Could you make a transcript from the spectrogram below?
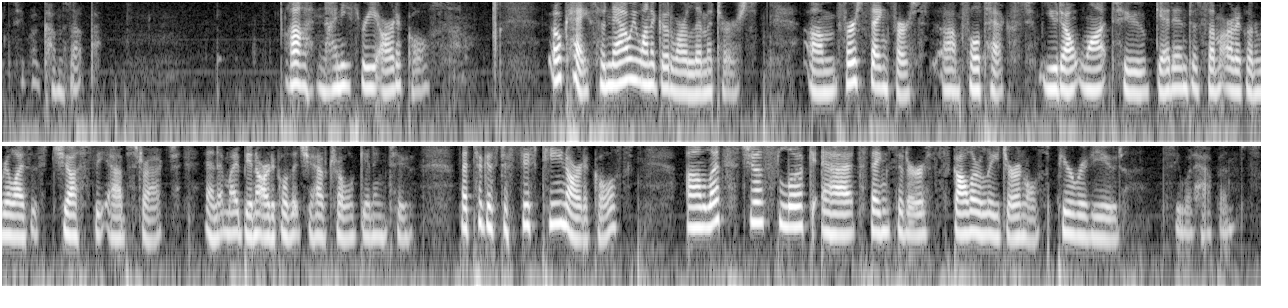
Let's see what comes up. Ah, 93 articles. Okay, so now we want to go to our limiters. Um, first thing first, um, full text. You don't want to get into some article and realize it's just the abstract, and it might be an article that you have trouble getting to. That took us to 15 articles. Um, let's just look at things that are scholarly journals, peer reviewed. See what happens.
